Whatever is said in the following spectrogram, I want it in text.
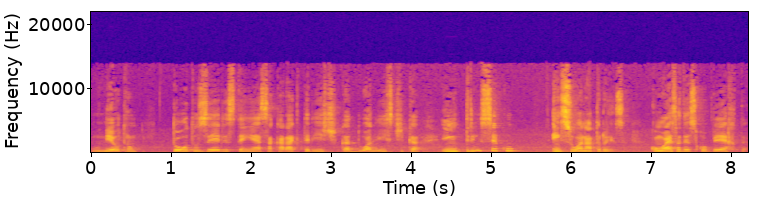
o nêutron, todos eles têm essa característica dualística intrínseco em sua natureza. Com essa descoberta,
